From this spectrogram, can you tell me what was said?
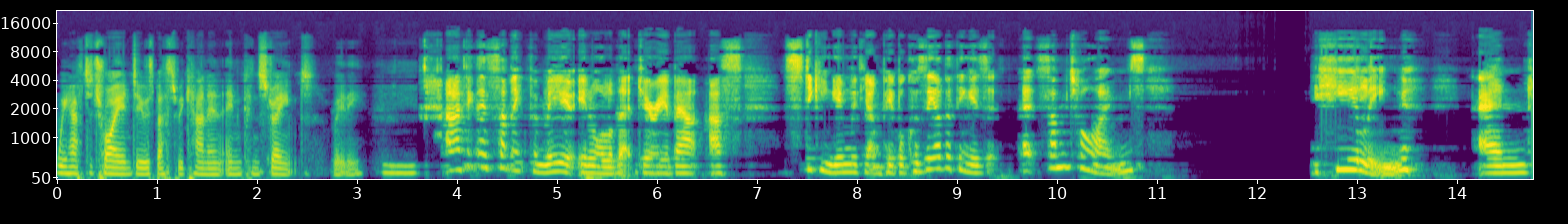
we have to try and do as best we can in, in constraint, really. Mm. And I think there's something for me in all of that, Jerry, about us sticking in with young people. Because the other thing is, at sometimes healing and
